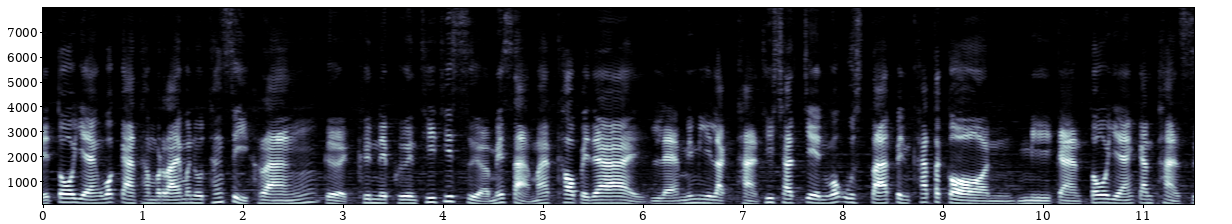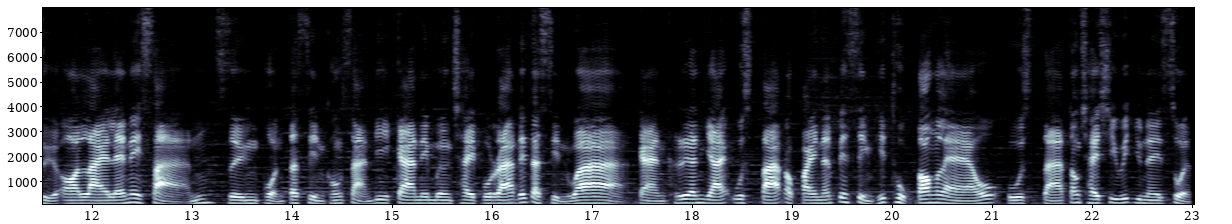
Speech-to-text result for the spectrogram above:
ได้โต้แย้งว่าการทำร้ายมนุษย์ทั้ง 4 ครั้ง เกิดขึ้นในพื้นที่ที่เสือไม่สามารถเข้าไปได้ และไม่มีหลักฐานที่ชัดเจนว่าอุสตาสเป็นฆาตกร มีการโต้แย้งกันผ่านสื่อออนไลน์และในศาลซึ่งผลตัดสินของศาลฎีกาในเมืองชัยปุระได้ตัดสินว่าการเคลื่อนย้ายอุสตาสออกไปนั้นเป็นสิ่งที่ถูกต้องแล้วอุสตาสต้องใช้ชีวิตอยู่ในสวน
